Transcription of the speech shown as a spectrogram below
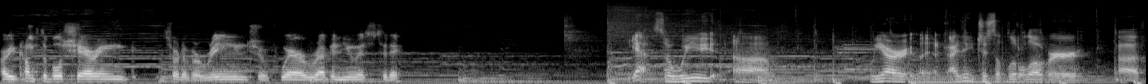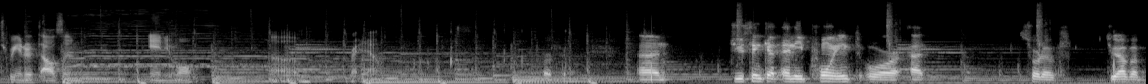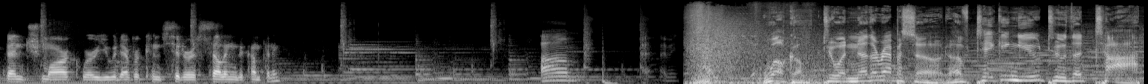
are you comfortable sharing sort of a range of where revenue is today? Yeah, so we um, we are I think just a little over uh, three hundred thousand annual um, right now. Perfect. And do you think at any point or at sort of do you have a benchmark where you would ever consider selling the company? Um, Welcome to another episode of Taking You to the Top.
